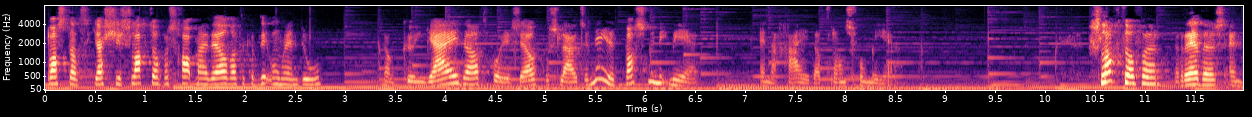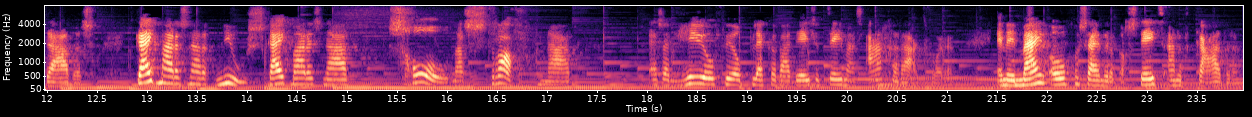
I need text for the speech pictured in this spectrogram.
past dat jasje slachtofferschap mij wel wat ik op dit moment doe? Dan kun jij dat voor jezelf besluiten. Nee, dat past me niet meer. En dan ga je dat transformeren. Slachtoffer, redders en daders. Kijk maar eens naar het nieuws. Kijk maar eens naar school, naar straf. Naar... Er zijn heel veel plekken waar deze thema's aangeraakt worden. En in mijn ogen zijn we het nog steeds aan het kaderen.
